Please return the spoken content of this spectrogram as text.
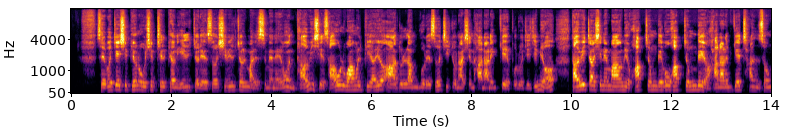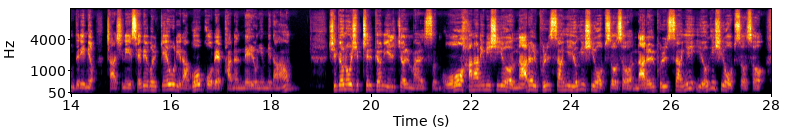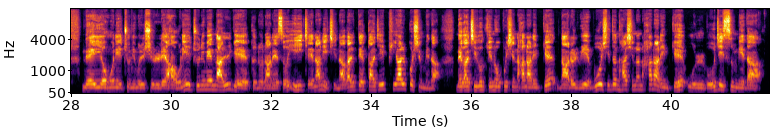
세 번째 시편 57편 1절에서 11절 말씀의 내용은 다윗이 사울 왕을 피하여 아둘람 굴에서 지존하신 하나님께 부르짖으며 다윗 자신의 마음이 확정되고 확정되어 하나님께 찬송드리며 자신이 새벽을 깨우리라고 고백하는 내용입니다. 시편 57편 1절 말씀. 오 하나님이시여 나를 불쌍히 여기시옵소서. 나를 불쌍히 여기시옵소서. 내 영혼이 주님을 신뢰하오니 주님의 날개 그늘 아래서 이 재난이 지나갈 때까지 피할 것입니다. 내가 지극히 높으신 하나님께 나를 위해 무엇이든 하시는 하나님께 울부짖습니다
